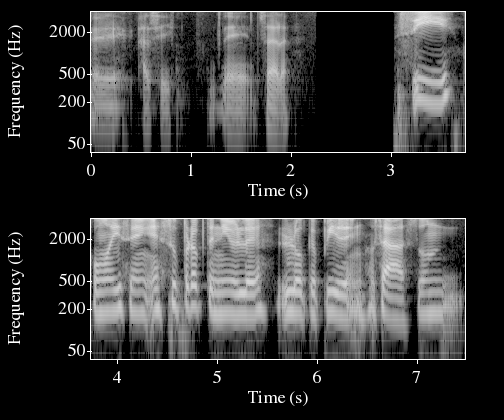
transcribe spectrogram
Eh, así. Eh, Sara. Sí, como dicen, es súper obtenible lo que piden. O sea, son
